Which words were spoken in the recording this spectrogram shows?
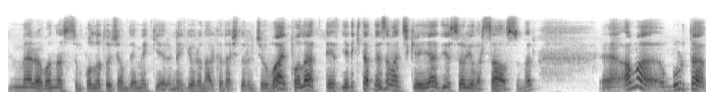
merhaba nasılsın Polat hocam demek yerine gören arkadaşların çoğu vay Polat e, yeni kitap ne zaman çıkıyor ya diye soruyorlar sağ olsunlar. E, ama burada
